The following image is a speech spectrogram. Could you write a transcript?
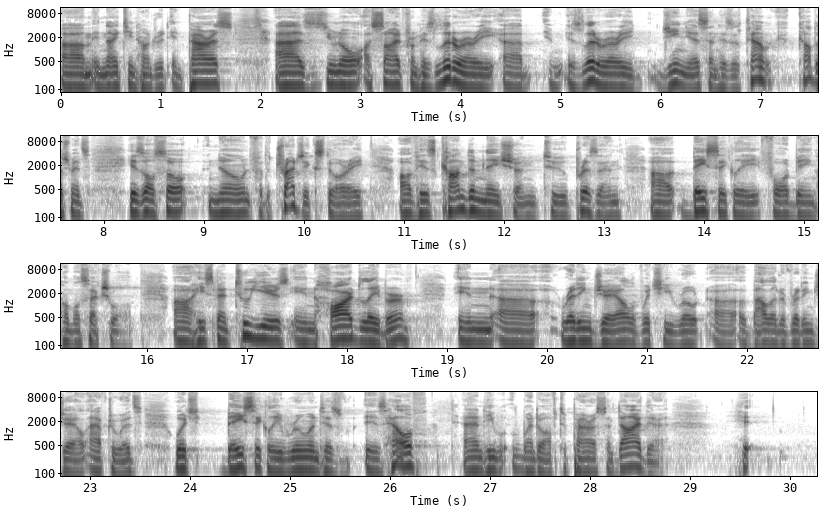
um, in 1900 in Paris. As you know, aside from his literary, uh, his literary genius and his accomplishments, he is also known for the tragic story of his condemnation to prison, uh, basically for being homosexual. Uh, he spent two years in hard labor in uh, Reading Jail, of which he wrote uh, a ballad of Reading Jail afterwards, which basically ruined his, his health, and he went off to Paris and died there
